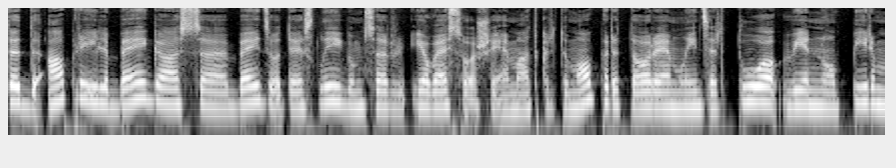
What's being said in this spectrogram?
tad aprīļa beigās beidzoties līgums ar jau esošiem atkritumu operatoriem līdz ar to vien no 1.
